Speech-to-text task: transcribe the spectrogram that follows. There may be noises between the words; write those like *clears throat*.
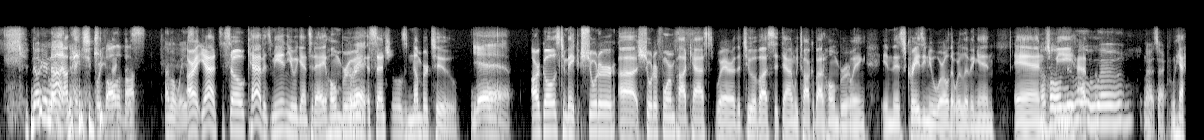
No, you're You not. *laughs* you should keep you all of off. this. I'm a waste. All right, yeah. So, Kev, it's me and you again today. Homebrewing Correct. Essentials number two. Yeah. Our goal is to make shorter, uh, shorter form podcasts where the two of us sit down, we talk about home brewing in this crazy new world that we're living in, and we have world. No, sorry. *laughs*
